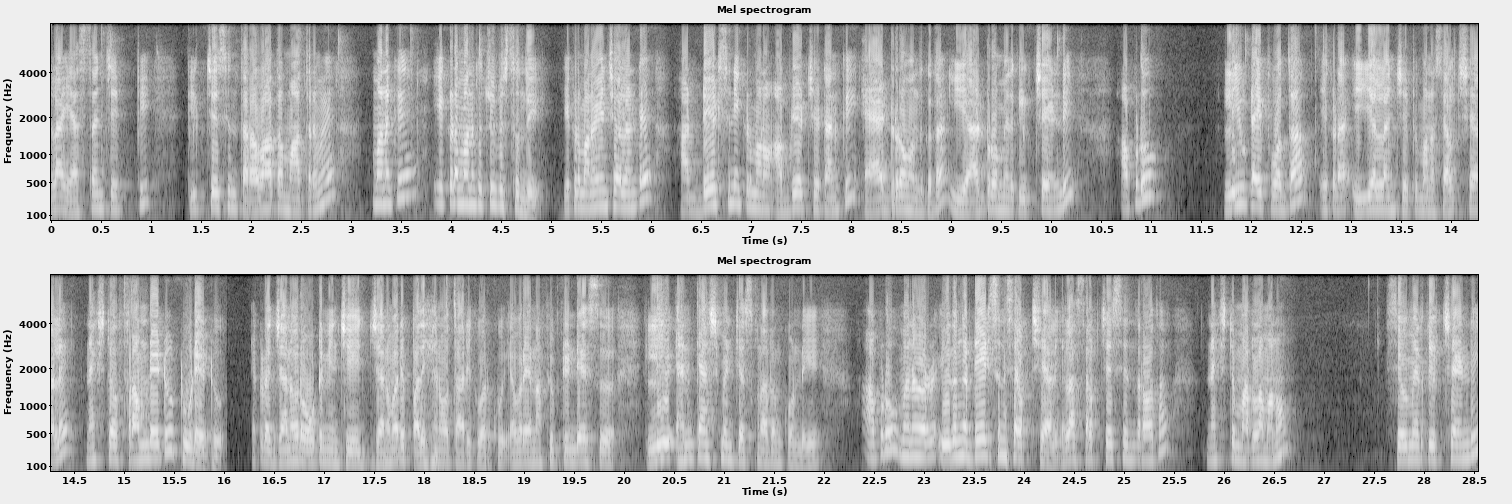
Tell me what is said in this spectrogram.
ఇలా ఎస్ అని చెప్పి క్లిక్ చేసిన తర్వాత మాత్రమే మనకి ఇక్కడ మనకు చూపిస్తుంది. ఇక్కడ మనం ఏం చేయాలంటే ఆ డేట్స్ని ఇక్కడ మనం అప్డేట్ చేయడానికి యాడ్ రో ఉంది కదా ఈ యాడ్ రో మీద క్లిక్ చేయండి. అప్పుడు లీవ్ టైప్ వద్ద ఇక్కడ ఈఎల్ అని చెప్పి మనం సెలెక్ట్ చేయాలి. Next from day to two day to ఇక్కడ జనవరి ఒకటి నుంచి జనవరి పదిహేనవ తారీఖు వరకు ఎవరైనా ఫిఫ్టీన్ డేస్ లీవ్ ఎన్కాష్మెంట్ చేసుకున్నారనుకోండి అప్పుడు మనం ఈ విధంగా డేట్స్ని సెలెక్ట్ చేయాలి. ఇలా సెలెక్ట్ చేసిన తర్వాత నెక్స్ట్ మరలా మనం సేవ్ మీద క్లిక్ చేయండి.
